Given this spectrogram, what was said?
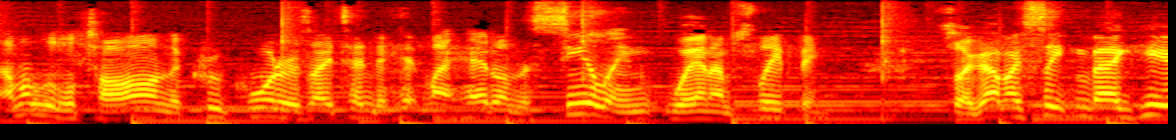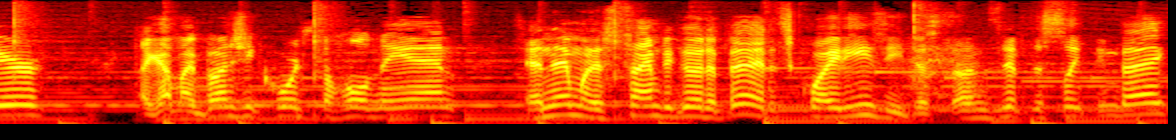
I'm a little tall in the crew quarters. I tend to hit my head on the ceiling when I'm sleeping. So I got my sleeping bag here. I got my bungee cords to hold me in. And then when it's time to go to bed, it's quite easy. Just unzip the sleeping bag,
